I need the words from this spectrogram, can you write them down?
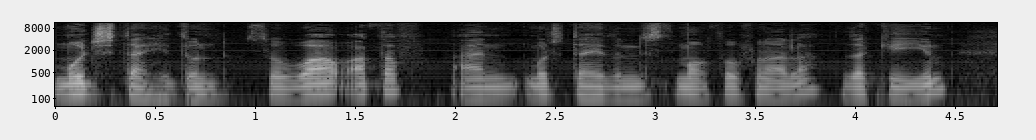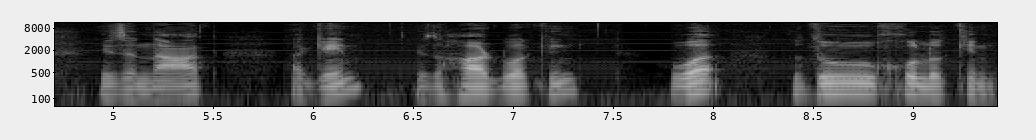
mujtahidun. So wa ataf and mujtahidun is mawthufun ala zakiyun is a naat. Again is a hard working wa dhu khulukin.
